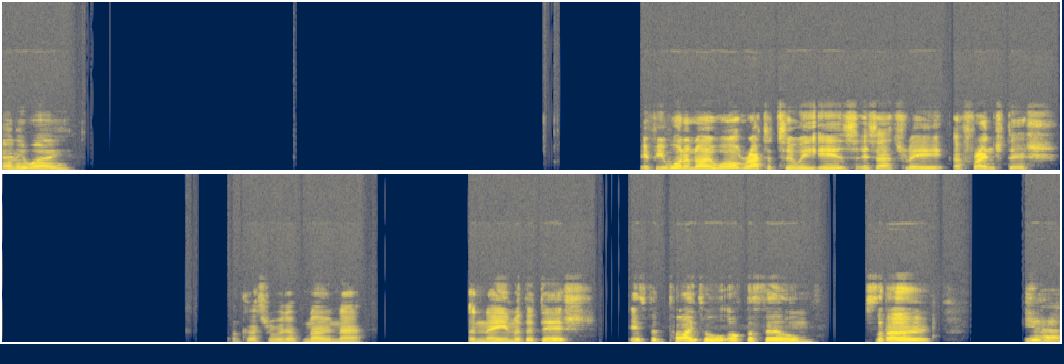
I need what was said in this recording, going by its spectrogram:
Anyway, if you want to know what ratatouille is, it's actually a French dish. I guess we would have known that the name of the dish is the title of the film. So, yeah.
